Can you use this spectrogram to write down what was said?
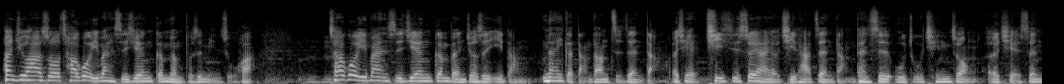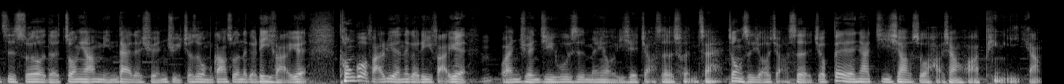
换句话说，超过一半时间根本不是民主化。超过一半时间根本就是一党那一个党当执政党，而且其实虽然有其他政党，但是无足轻重，而且甚至所有的中央民代的选举，就是我们刚刚说那个立法院通过法律的那个立法院，完全几乎是没有一些角色存在。纵使有角色，就被人家讥笑说好像花瓶一样。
